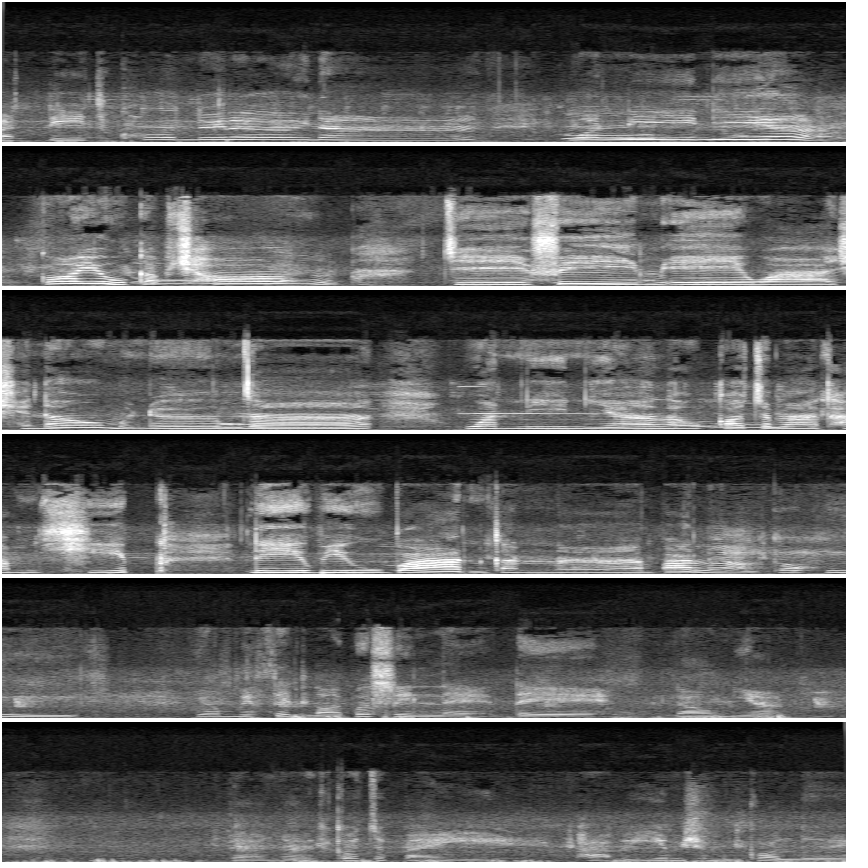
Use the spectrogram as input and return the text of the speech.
ัสดีทุกคนด้วยเลยนะ วันนี้เนี่ย ก็อยู่กับช่อง j f i l m a w a Channel เหมือนเดิมนะ วันนี้เนี่ย เราก็จะมาทำคลิป รีวิวบ้านกันนะ บ้านหลังนี้ก็คือ ยังไม่เสร็จร้อยเปอร์เซ็นต์แหละ แต่เราเนี่ยเราเนี่ยก็จะไปพาไปเยี่ยมชมก่อนเลย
